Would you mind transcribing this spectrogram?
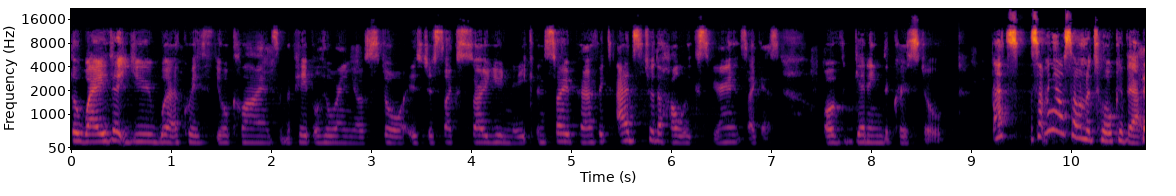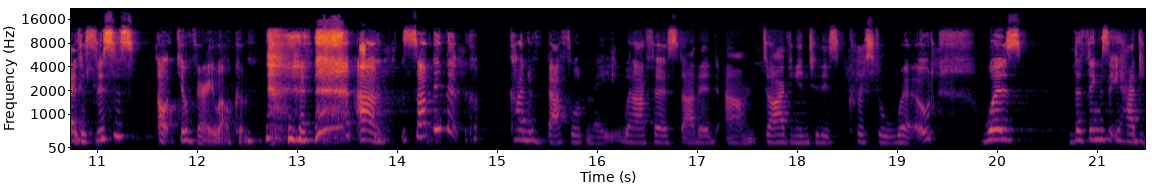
The way that you work with your clients and the people who are in your store is just like so unique and so perfect. Adds to the whole experience, I guess, of getting the crystal. That's something else I want to talk about Thank because you. this is oh, you're very welcome. um, something that kind of baffled me when I first started um, diving into this crystal world was the things that you had to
